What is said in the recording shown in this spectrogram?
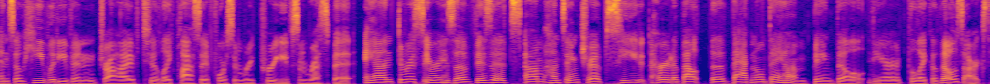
And so he would even drive to Lake Placid for some reprieve, some respite. And through a series of visits, um, hunting trips, he heard about the Bagnell Dam being built near the Lake of the Ozarks.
